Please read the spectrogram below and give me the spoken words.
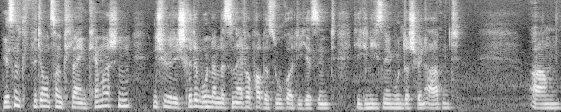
Wir sind wieder in unserem kleinen Kämmerchen. Nicht über die Schritte wundern, das sind einfach ein paar Besucher, die hier sind. Die genießen den wunderschönen Abend. Ähm,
